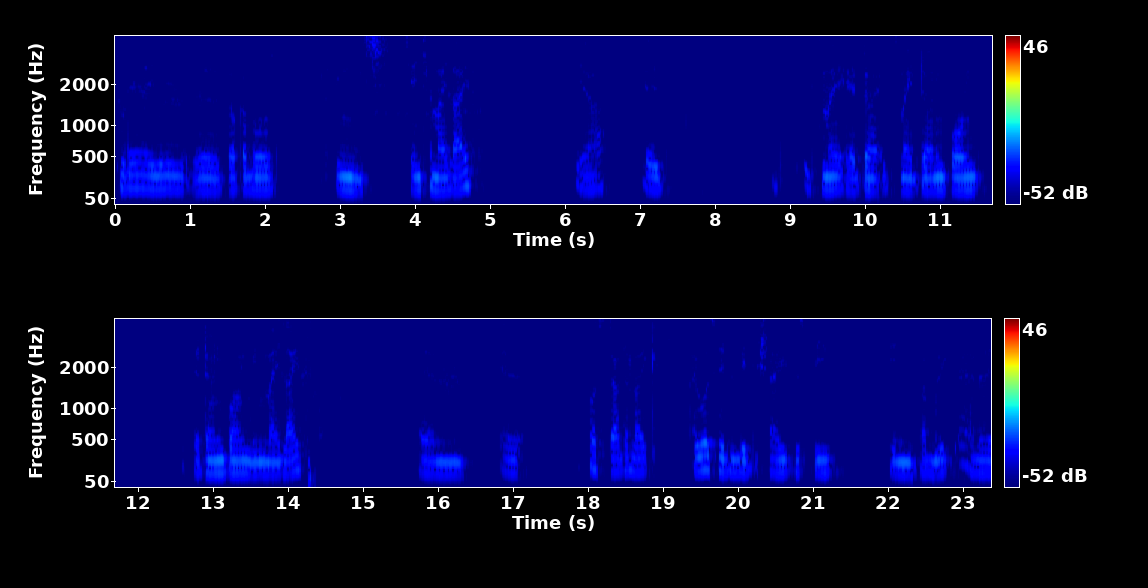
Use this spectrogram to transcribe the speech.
Today I will uh, talk about the thing which changed my life. Yeah, it's it's it's my. It's my turning point. It's a turning point in my life. Um, uh, it was started like I was little bit shy to speak in public, and I,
